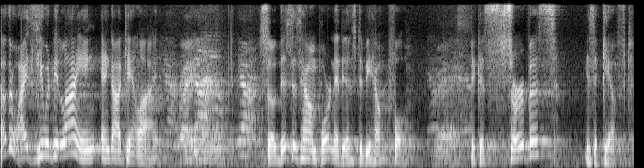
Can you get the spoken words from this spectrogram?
Otherwise, he would be lying, and God can't lie. Right. So, this is how important it is to be helpful. Because service is a gift,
